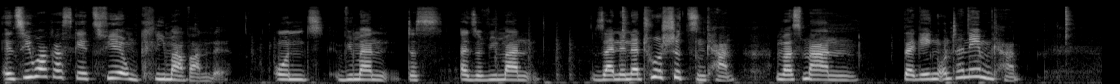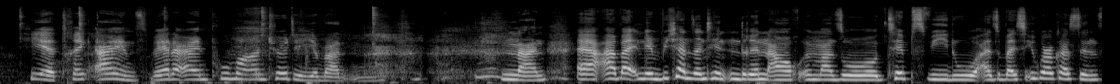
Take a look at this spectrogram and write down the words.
in Seawalkers geht es viel um Klimawandel. Und wie man das, also wie man seine Natur schützen kann und was man dagegen unternehmen kann. Hier, Trick 1. Werde ein Puma und töte jemanden. Nein, äh, aber in den Büchern sind hinten drin auch immer so Tipps, wie du, also bei Seawalkers sind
